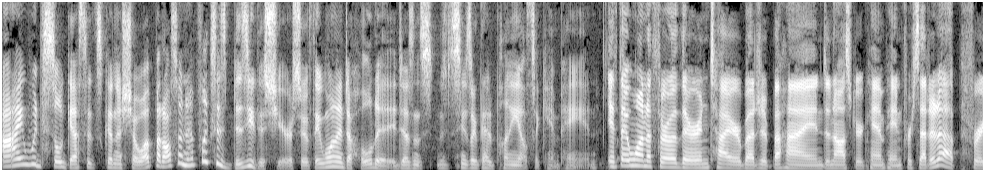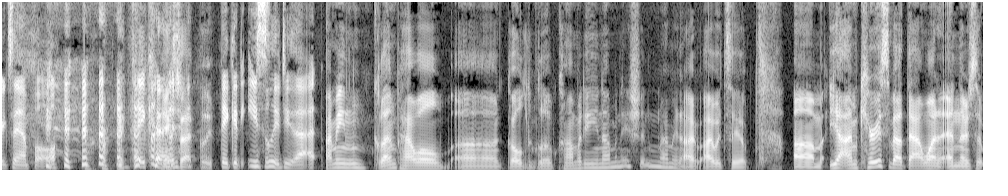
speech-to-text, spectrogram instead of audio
I would still guess it's going to show up, but also Netflix is busy this year, so if they wanted to hold it, it doesn't. It seems like they had plenty else to campaign. if they want to throw their entire budget behind an Oscar campaign for Set It Up, for example, they could. Exactly. They could easily do that. I mean, Glen Powell, uh, Golden Globe comedy nomination. I mean, I, I would say it. Um, yeah, I'm curious about that one. And there's a,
